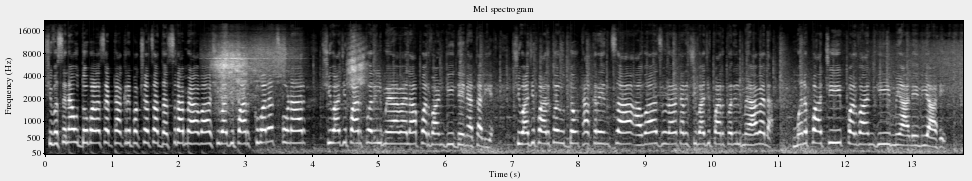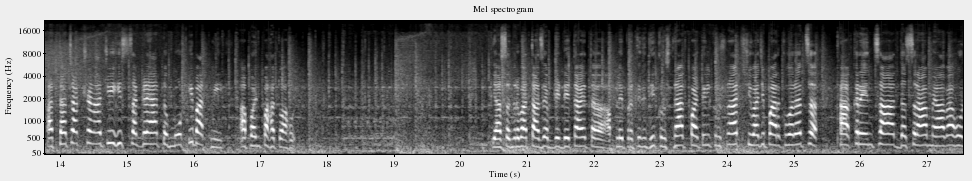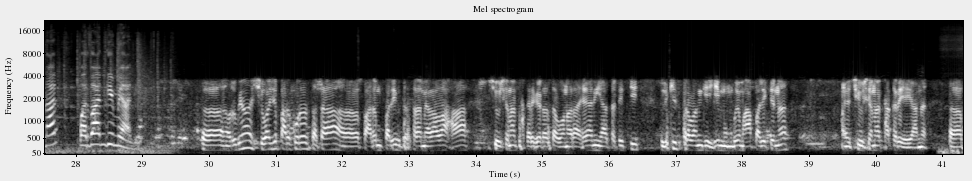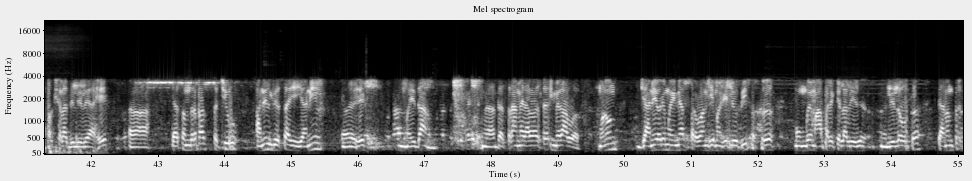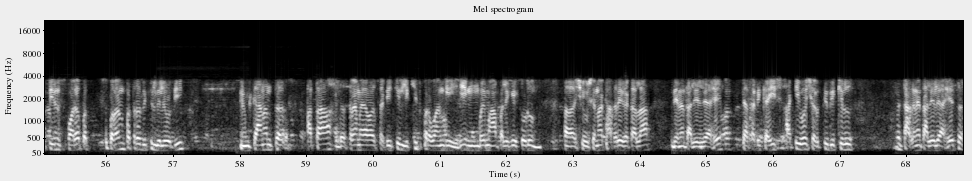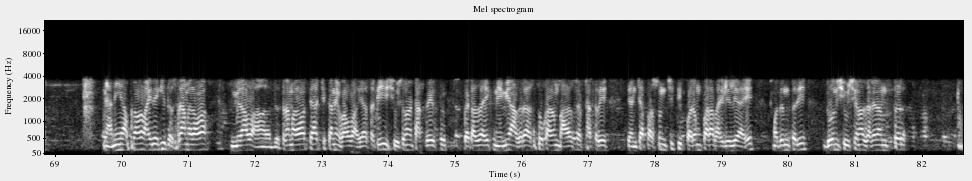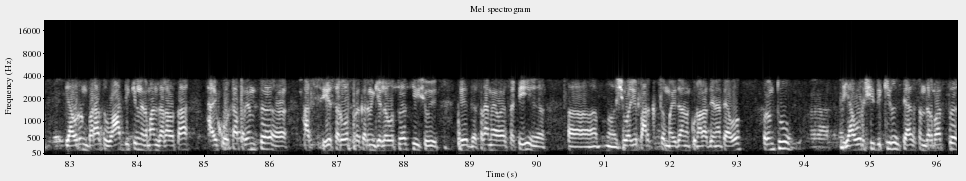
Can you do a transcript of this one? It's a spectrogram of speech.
शिवसेना उद्धव बाळासाहेब ठाकरे पक्षाचा दसरा मेळावा शिवाजी पार्कवरच होणार. शिवाजी पार्कवरील मेळाव्याला परवानगी देण्यात आली आहे. शिवाजी पार्कवर उद्धव ठाकरेंचा आवाज होणार कारण शिवाजी पार्कवरील मेळाव्याला मनपाची परवानगी मिळालेली आहे. आत्ताच्या क्षणाची ही सगळ्यात मोठी बातमी आपण पाहतो आहोत. या संदर्भात ताजे अपडेट देत आहेत आपले प्रतिनिधी कृष्णात पाटील. कृष्णात शिवाजी पार्कवरच ठाकरेंचा दसरा मेळावा होणार. परवानगी मिळाली आहे. रुबिना शिवाजी पार्कवरच आता पारंपरिक दसरा मेळावा हा शिवसेना ठाकरे गटाचा होणार आहे आणि यासाठीची लिखित परवानगी ही मुंबई महापालिकेनं शिवसेना ठाकरे यांना पक्षाला दिलेली आहे. या संदर्भात सचिव अनिल देसाई यांनी एक मैदान दसरा मेळाव्यासाठी मिळावं. म्हणून जानेवारी महिन्यात परवानगी मागितली होती. पत्र मुंबई महापालिकेला लिहिलं लिहिलं होतं. त्यानंतर तीन स्मरणपत्र स्मरणपत्र देखील दिली होती. त्यानंतर आता दसरा मेळाव्यासाठीची लिखित परवानगी ही मुंबई महापालिकेकडून शिवसेना ठाकरे गटाला देण्यात आलेली आहे. त्यासाठी काही अटी व शर्ती देखील टाकण्यात आलेल्या आहेत. आणि आपल्याला माहिती आहे की दसरा मेळावा मिळावा दसरा मेळावा त्या ठिकाणी व्हावा यासाठी शिवसेना ठाकरे गटाचा एक नेहमी आग्रह असतो. कारण बाळासाहेब ठाकरे यांच्यापासूनची ती परंपरा राहिलेली आहे. मध्यंतरी दोन शिवसेना झाल्यानंतर यावरून बराच वाद देखील निर्माण झाला होता. हायकोर्टापर्यंत आज हे सर्व प्रकरण गेलं होतं की हे दसरा मेळाव्यासाठी शिवाजी पार्कचं मैदान कुणाला देण्यात यावं? परंतु यावर्षी देखील त्या संदर्भात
